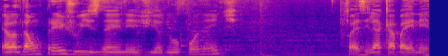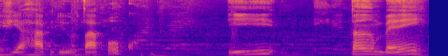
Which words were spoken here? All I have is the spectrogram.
ela dá um prejuízo na energia do oponente, faz ele acabar a energia rápido e lutar pouco, e também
